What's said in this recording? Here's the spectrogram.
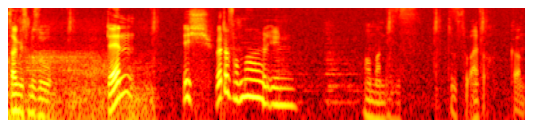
Sagen wir es mal so. Denn ich werde einfach mal ihn... Oh Mann, das ist, das ist so einfach. Komm.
